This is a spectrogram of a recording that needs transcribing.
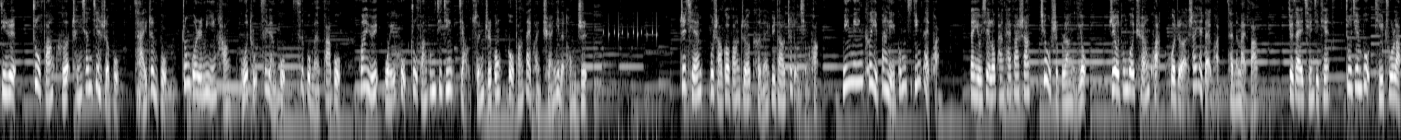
近日，住房和城乡建设部、财政部。中国人民银行、国土资源部四部门发布关于维护住房公积金缴存职工购房贷款权益的通知。之前不少购房者可能遇到这种情况：明明可以办理公积金贷款，但有些楼盘开发商就是不让你用，只有通过全款或者商业贷款才能买房。就在前几天，住建部提出了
